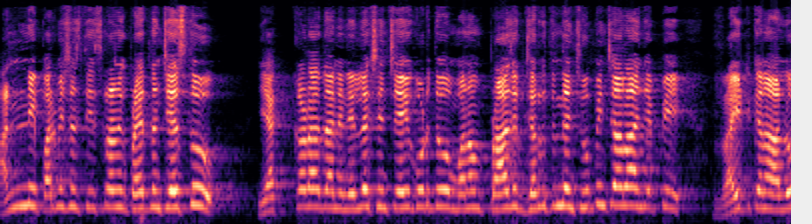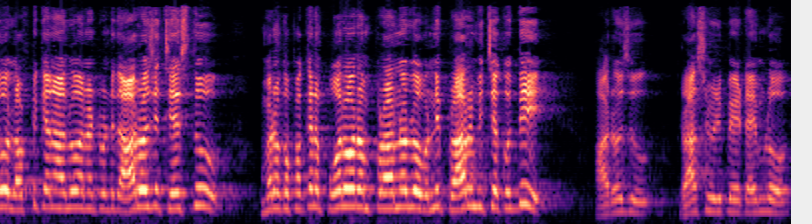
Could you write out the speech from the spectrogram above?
అన్ని పర్మిషన్స్ తీసుకోవడానికి ప్రయత్నం చేస్తూ ఎక్కడ దాన్ని నిర్లక్ష్యం చేయకూడదు మనం ప్రాజెక్ట్ జరుగుతుంది అని చూపించాలా అని చెప్పి రైట్ కెనాలు లెఫ్ట్ కెనాలు అన్నటువంటిది ఆ రోజే చేస్తూ మరొక పక్కన పోలవరం ప్రాణాలు అవన్నీ ప్రారంభించే కొద్దీ ఆ రోజు రాష్ట్రం విడిపోయే టైంలో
